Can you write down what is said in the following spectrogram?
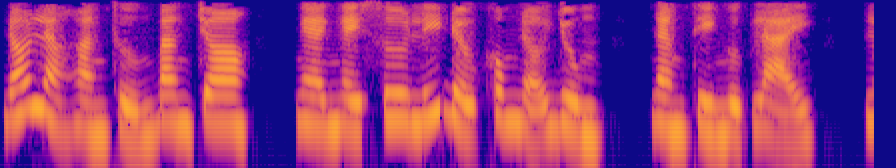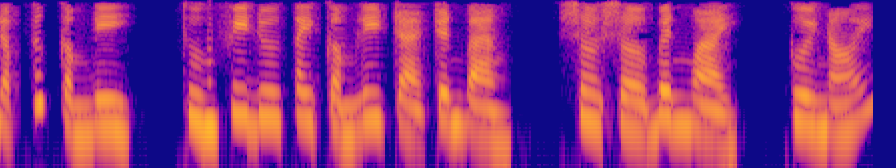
đó là hoàng thượng ban cho, ngài ngày xưa lý đều không nỡ dùng, nàng thì ngược lại, lập tức cầm đi, Thường Phi đưa tay cầm ly trà trên bàn, sờ sờ bên ngoài, cười nói,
